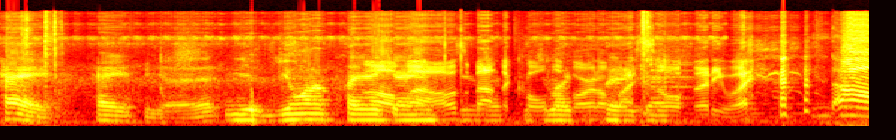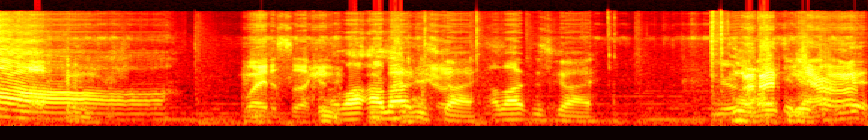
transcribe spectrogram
hey, hey Theo, you, you wanna play a Oh game? wow, I was Theo? about to call you the like vote on play a game? myself anyway. Oh. Wait a second. li- I like this guy. I like this guy. You're Yeah, like, yeah.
